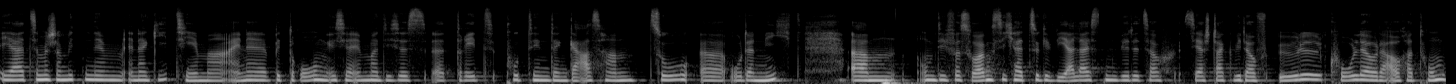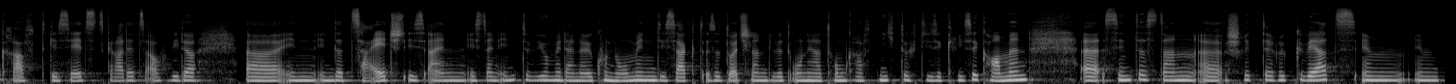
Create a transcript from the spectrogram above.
Ja, jetzt sind wir schon mitten im Energiethema. Eine Bedrohung ist ja immer dieses, äh, dreht Putin den Gashahn zu äh, oder nicht. Ähm, um die Versorgungssicherheit zu gewährleisten, wird jetzt auch sehr stark wieder auf Öl, Kohle oder auch Atomkraft gesetzt. Gerade jetzt auch wieder äh, in, in der Zeit ist ein, ist ein Interview mit einer Ökonomin, die sagt, also Deutschland wird ohne Atomkraft nicht durch diese Krise kommen. Äh, sind das dann äh, Schritte rückwärts im, im,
